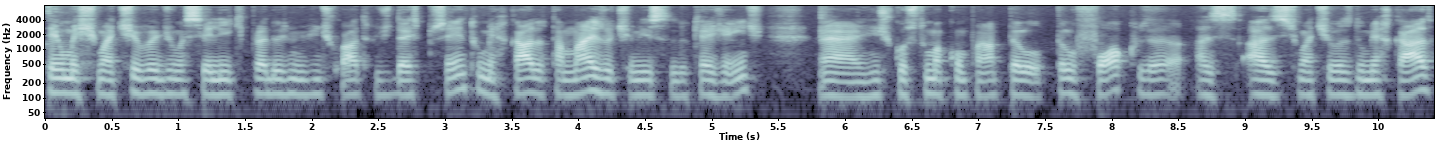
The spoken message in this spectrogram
tem uma estimativa de uma Selic para 2024 de 10%, o mercado está mais otimista do que a gente. É, a gente costuma acompanhar pelo, pelo foco é, as, as estimativas do mercado.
